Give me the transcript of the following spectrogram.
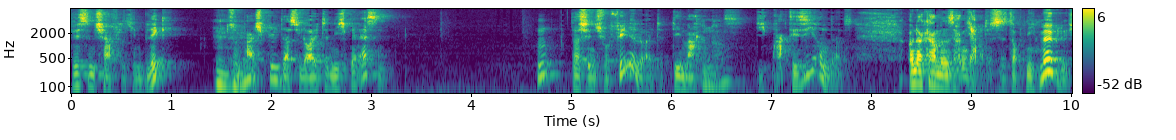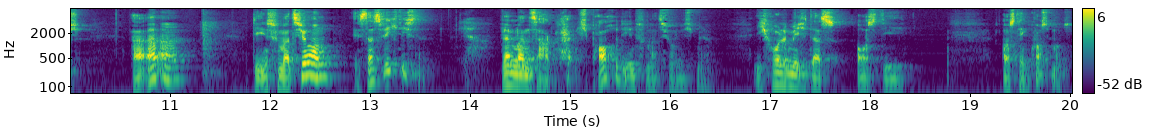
wissenschaftlichen Blick. Mhm. Zum Beispiel, dass Leute nicht mehr essen. Hm? Das sind schon viele Leute, die machen genau. das, die praktizieren das. Und da kann man sagen, ja, aber das ist doch nicht möglich. Ah, ah, ah. Die Information ist das Wichtigste. Ja. Wenn man sagt, nein, ich brauche die Information nicht mehr. Ich hole mich das aus, die, aus dem Kosmos.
